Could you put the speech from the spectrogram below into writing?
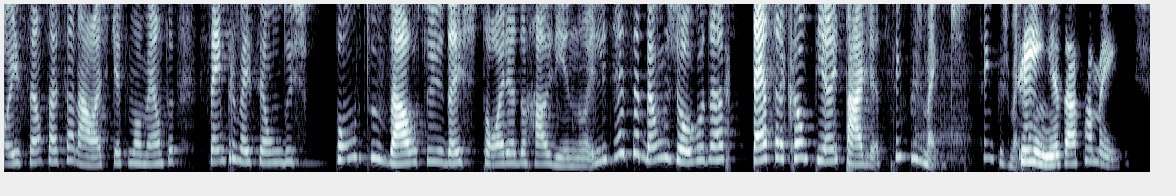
foi sensacional. Acho que esse momento sempre vai ser um dos pontos altos da história do Raulino. Ele recebeu um jogo da tetracampeã Itália, simplesmente, simplesmente. Sim, exatamente.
